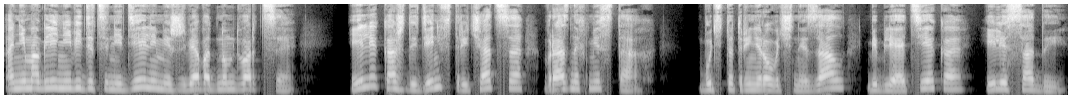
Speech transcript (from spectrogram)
Они могли не видеться неделями, живя в одном дворце, или каждый день встречаться в разных местах, будь то тренировочный зал, библиотека или сады.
